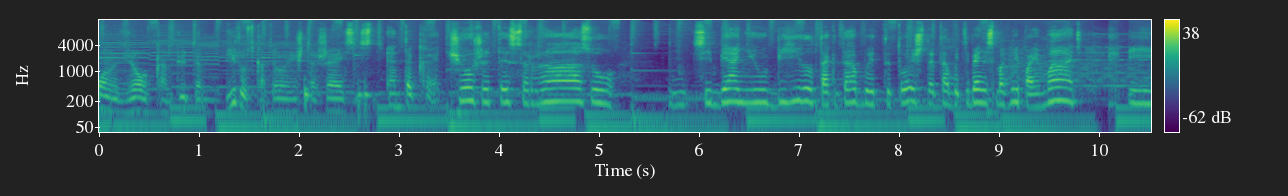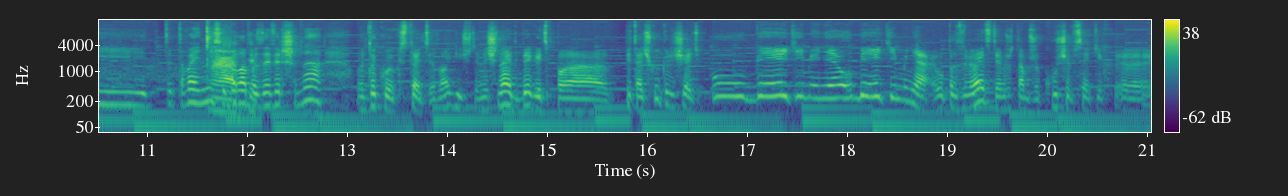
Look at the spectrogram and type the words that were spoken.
он ввел компьютерный вирус, который уничтожает систему. Она такая, чё же ты сразу себя не убил, тогда бы ты точно, тогда бы тебя не смогли поймать, и твоя миссия А, была ты- бы завершена. Он такой, кстати, логично, начинает бегать по пятачку и кричать «Убейте меня, убейте меня!» И подразумевается тем, что там же куча всяких э,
